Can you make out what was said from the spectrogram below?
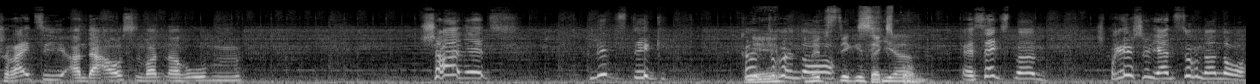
schreit sie an der Außenwand nach oben. Charlotte! Lipstick! Kommt Nee, runter! Lipstick ist hier. Sexbomb. Äh, Sexbomb! Sprichst du ganz durcheinander?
